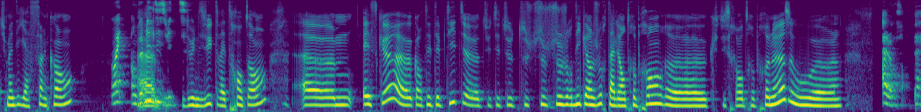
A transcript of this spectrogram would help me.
tu m'as dit il y a 5 ans. Oui, en 2018. Euh, 2018, tu avais 30 ans. Euh, Est-ce que euh, quand tu étais petite, euh, tu t'es toujours dit qu'un jour tu allais entreprendre, que tu serais entrepreneuse ou alors, pas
